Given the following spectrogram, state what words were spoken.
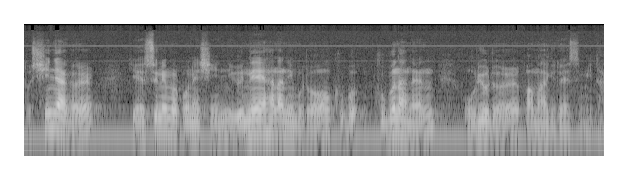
또 신약을 예수님을 보내신 은혜의 하나님으로 구분, 구분하는 오류를 범하기도 했습니다.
